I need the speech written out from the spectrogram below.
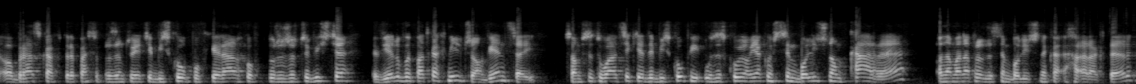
e, obrazkach, które Państwo prezentujecie, biskupów, hierarchów, którzy rzeczywiście w wielu wypadkach milczą. Więcej, są sytuacje, kiedy biskupi uzyskują jakąś symboliczną karę, ona ma naprawdę symboliczny charakter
